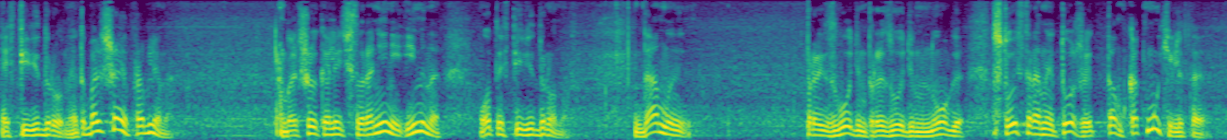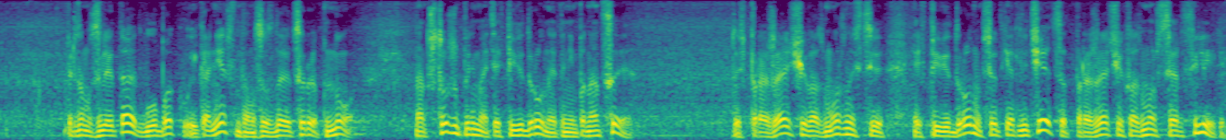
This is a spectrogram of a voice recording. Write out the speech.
FPV-дроны. Это большая проблема. Большое количество ранений именно от FPV-дронов. Да, мы производим, производим много. С той стороны тоже, там как мухи летают. Притом залетают глубоко. И, конечно, там создается рэп. Но надо же понимать, FPV-дроны это не панацея. То есть поражающие возможности FPV-дронов все-таки отличаются от поражающих возможностей артиллерии.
